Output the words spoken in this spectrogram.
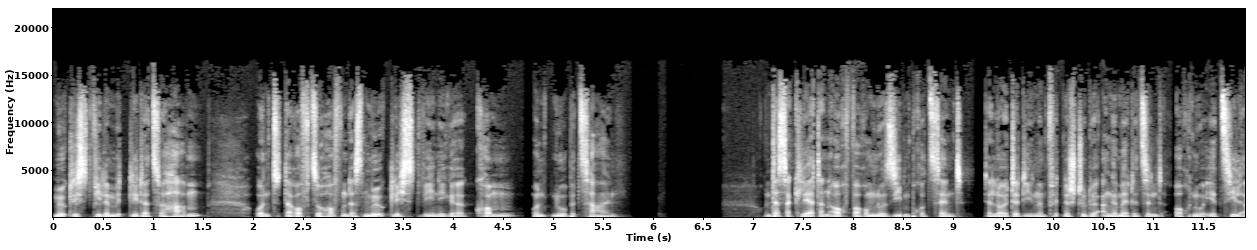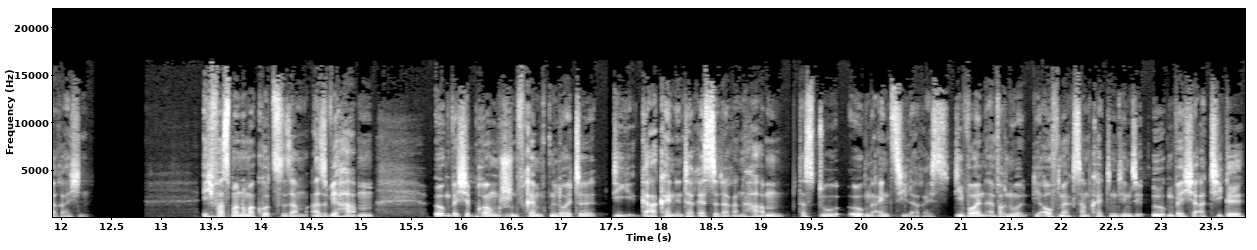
möglichst viele Mitglieder zu haben und darauf zu hoffen, dass möglichst wenige kommen und nur bezahlen. Und das erklärt dann auch, warum nur sieben Prozent der Leute, die in einem Fitnessstudio angemeldet sind, auch nur ihr Ziel erreichen. Ich fasse mal nochmal kurz zusammen. Also wir haben irgendwelche branchenfremden Leute, die gar kein Interesse daran haben, dass du irgendein Ziel erreichst. Die wollen einfach nur die Aufmerksamkeit, indem sie irgendwelche Artikel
